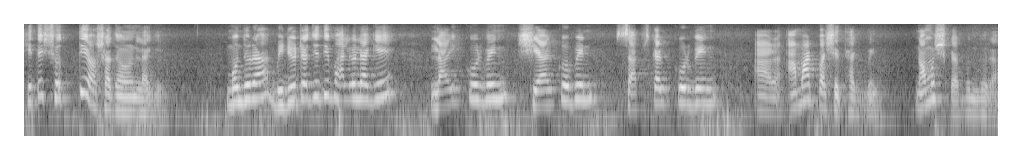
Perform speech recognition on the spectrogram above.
খেতে সত্যি অসাধারণ লাগে। বন্ধুরা, ভিডিওটা যদি ভালো লাগে লাইক করবেন শেয়ার করবেন সাবস্ক্রাইব করবেন, আর আমার পাশে থাকবেন। নমস্কার, বন্ধুরা।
